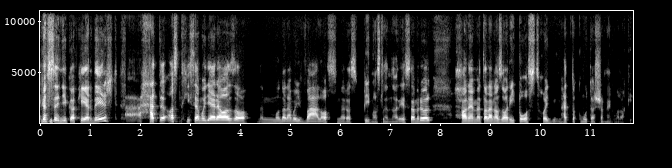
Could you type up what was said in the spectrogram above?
Köszönjük a kérdést. Hát azt hiszem, hogy erre az a, nem mondanám, hogy válasz, mert az pimasz lenne a részemről, hanem talán az a riposzt, hogy hát akkor mutassa meg valaki.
